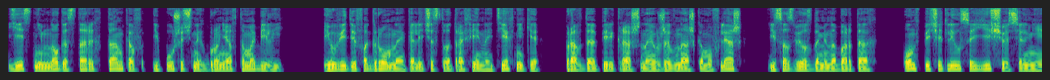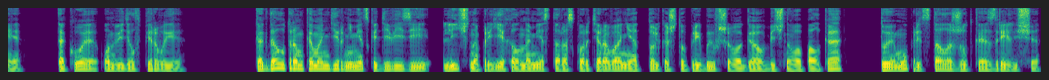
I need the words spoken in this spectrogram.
есть немного старых танков и пушечных бронеавтомобилей, и увидев огромное количество трофейной техники, правда перекрашенной уже в наш камуфляж и со звездами на бортах, он впечатлился еще сильнее. Такое он видел впервые. Когда утром командир немецкой дивизии лично приехал на место расквартирования только что прибывшего гаубичного полка, то ему предстало жуткое зрелище.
